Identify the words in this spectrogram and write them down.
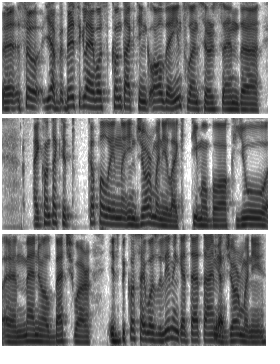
uh, so yeah, but basically I was contacting all the influencers and uh, I contacted couple in in Germany like Timo Bock, you and Manuel Bachelor. It's because I was living at that time Yes. in Germany.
